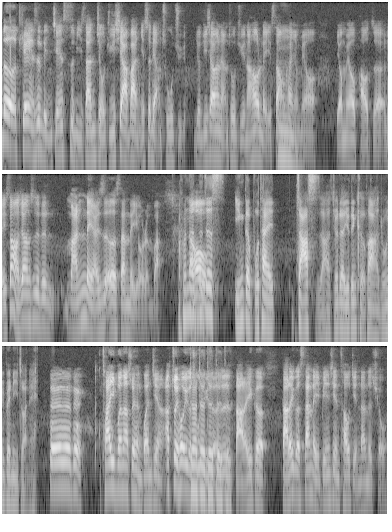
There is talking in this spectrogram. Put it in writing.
乐天也是领先四比三，九局下半也是两出局，九局下半两出局，然后垒上我看有没有。有没有跑者？垒上好像是满垒还是二三垒有人吧？那那这赢得不太扎实啊，觉得有点可怕，容易被逆转呢。对对对对，差一分啊，所以很关键啊。啊，最后一个出局者是打了一个打了一个三垒边线超简单的球，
